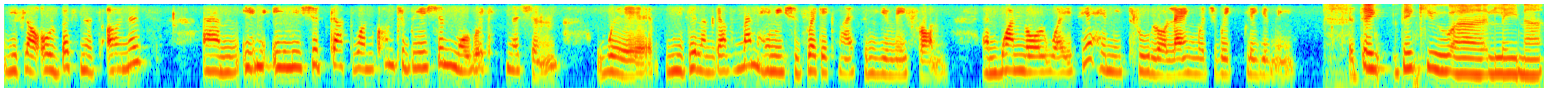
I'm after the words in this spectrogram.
Nivlay all business owners. Um, you, should get one contribution, more recognition, where New Zealand government, Hemi should recognize them you from. And one always, yeah, Hemi through law language weekly you me. Thank, thank you, uh, Lena.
